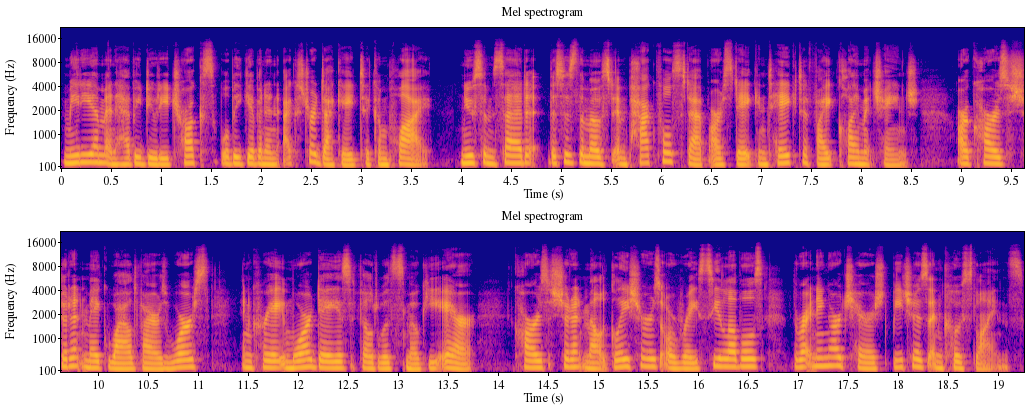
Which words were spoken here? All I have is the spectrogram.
Medium and heavy duty trucks will be given an extra decade to comply. Newsom said, This is the most impactful step our state can take to fight climate change. Our cars shouldn't make wildfires worse and create more days filled with smoky air cars shouldn't melt glaciers or raise sea levels, threatening our cherished beaches and coastlines.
